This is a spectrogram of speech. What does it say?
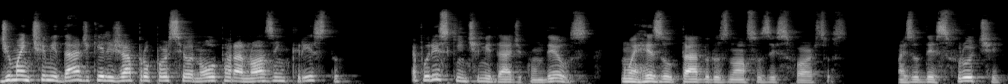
de uma intimidade que Ele já proporcionou para nós em Cristo. É por isso que intimidade com Deus não é resultado dos nossos esforços, mas o desfrute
